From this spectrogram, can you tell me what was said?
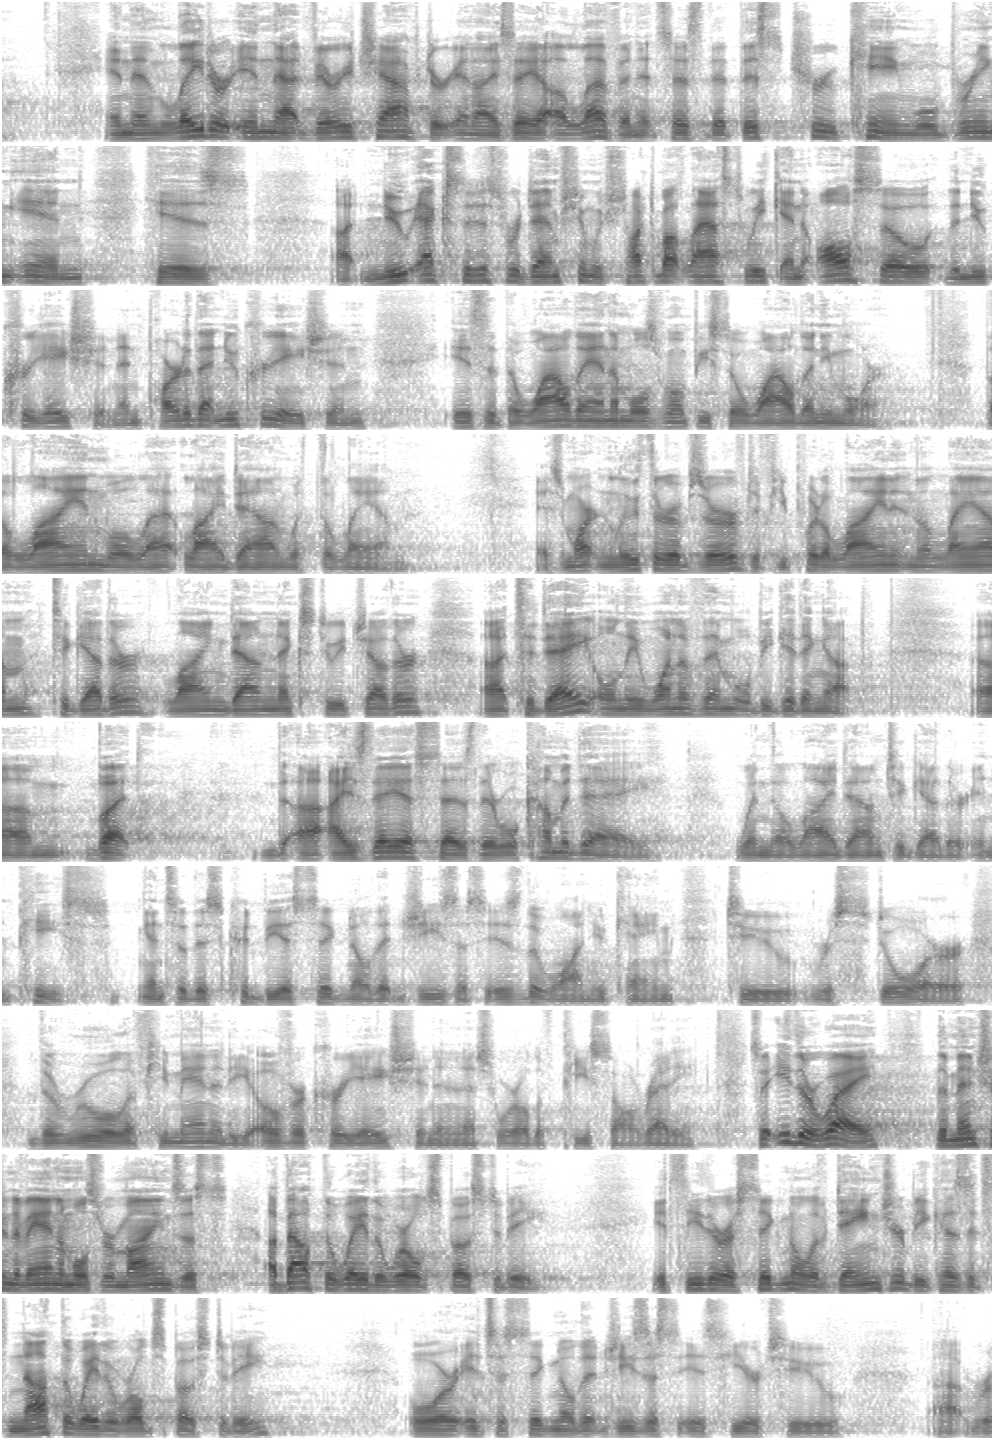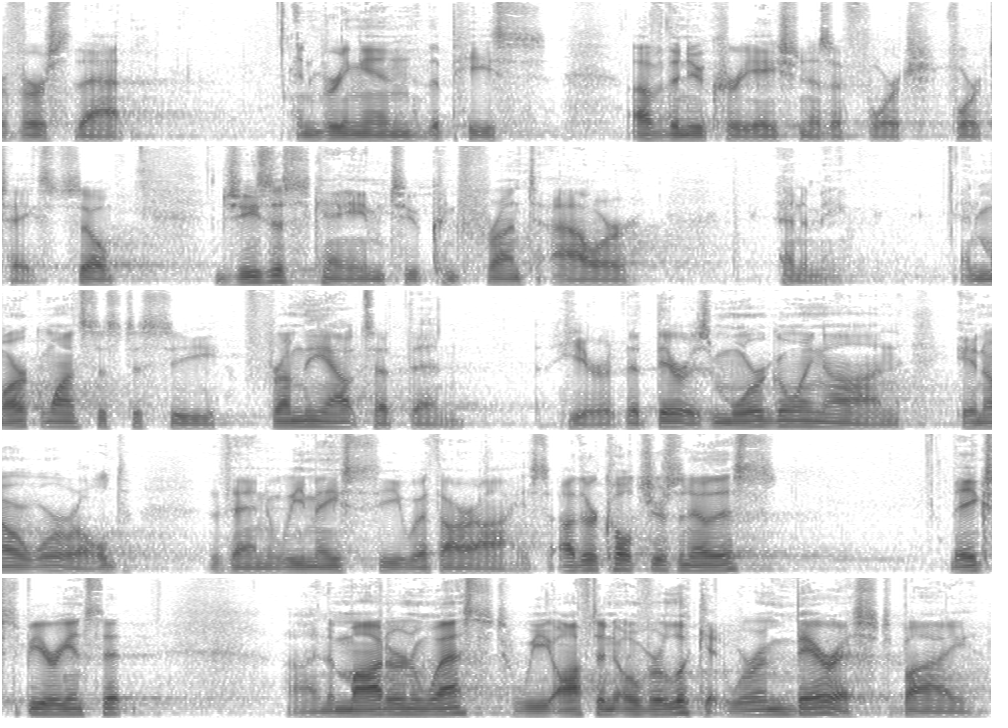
and then later in that very chapter in Isaiah 11, it says that this true king will bring in his uh, new Exodus redemption, which we talked about last week, and also the new creation. And part of that new creation is that the wild animals won't be so wild anymore. The lion will lie down with the lamb. As Martin Luther observed, if you put a lion and a lamb together, lying down next to each other, uh, today only one of them will be getting up. Um, but uh, Isaiah says there will come a day when they'll lie down together in peace. And so, this could be a signal that Jesus is the one who came to restore the rule of humanity over creation in this world of peace already. So, either way, the mention of animals reminds us about the way the world's supposed to be. It's either a signal of danger because it's not the way the world's supposed to be, or it's a signal that Jesus is here to uh, reverse that and bring in the peace of the new creation as a foretaste. So, Jesus came to confront our enemy. And Mark wants us to see from the outset, then, here, that there is more going on in our world than we may see with our eyes. Other cultures know this, they experience it. Uh, in the modern West, we often overlook it. We're embarrassed by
